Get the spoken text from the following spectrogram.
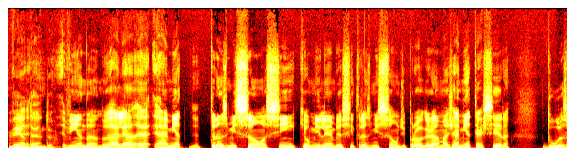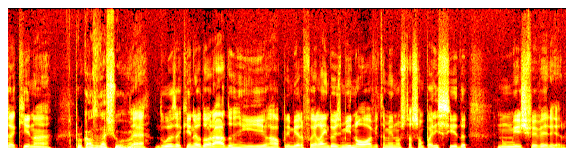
Vem é, andando. Vim andando. Aliás, é, é, a minha transmissão, assim, que eu me lembro, assim, transmissão de programa, já é a minha terceira. Duas aqui na, por causa da chuva. É, duas aqui no Eldorado e a primeira foi lá em 2009, também numa situação parecida, no mês de fevereiro.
